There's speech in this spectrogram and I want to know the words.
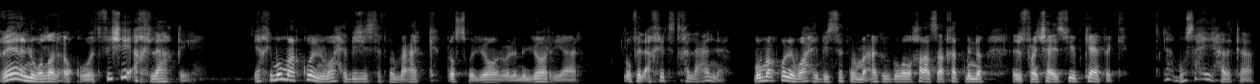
غير انه والله العقود في شيء أخلاقي. يا أخي مو معقول إن واحد بيجي يستثمر معك بنص مليون ولا مليون ريال وفي الأخير تتخلى عنه. مو معقول إن واحد بيستثمر معك ويقول والله خلاص أخذت منه ال franchise fee بكيفك. لا مو صحيح هذا الكلام.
